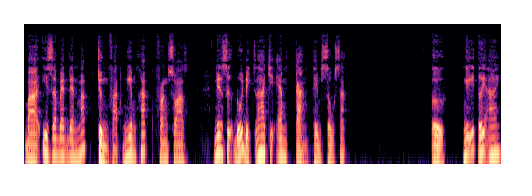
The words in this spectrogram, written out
bà Isabel Denmark trừng phạt nghiêm khắc François, nên sự đối địch giữa hai chị em càng thêm sâu sắc. Ừ, nghĩ tới ai?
